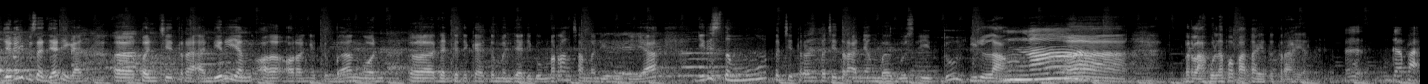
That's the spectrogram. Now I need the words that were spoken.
jadi bisa jadi kan eh, pencitraan diri yang eh, orang itu bangun eh, dan ketika itu menjadi bumerang sama diri dia, jadi semua pencitraan-pencitraan yang bagus itu hilang. Nah. Nah, berlakulah pepatah itu terakhir. Eh, enggak pak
